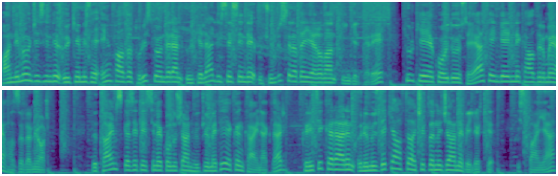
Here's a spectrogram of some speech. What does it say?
Pandemi öncesinde ülkemize en fazla turist gönderen ülkeler listesinde 3. sırada yer alan İngiltere, Türkiye'ye koyduğu seyahat engelini kaldırmaya hazırlanıyor. The Times gazetesine konuşan hükümete yakın kaynaklar, kritik kararın önümüzdeki hafta açıklanacağını belirtti. İspanya,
